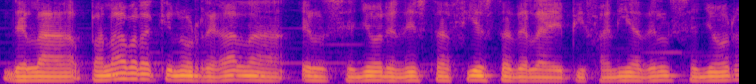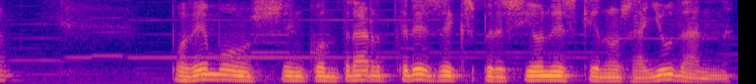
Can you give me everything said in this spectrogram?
De la palabra que nos regala el Señor en esta fiesta de la Epifanía del Señor, podemos encontrar tres expresiones que nos ayudan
